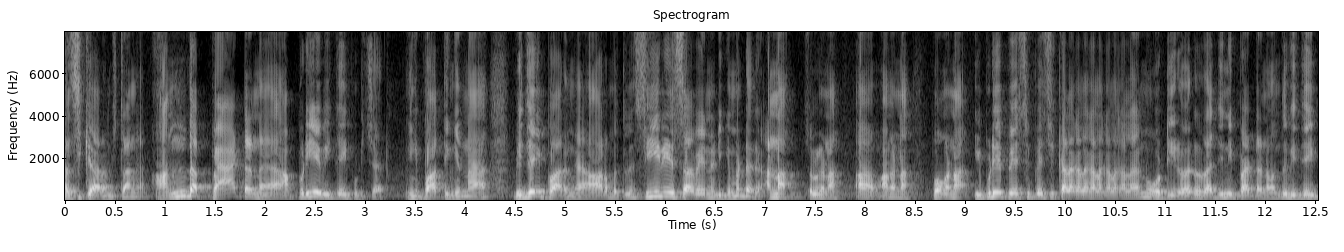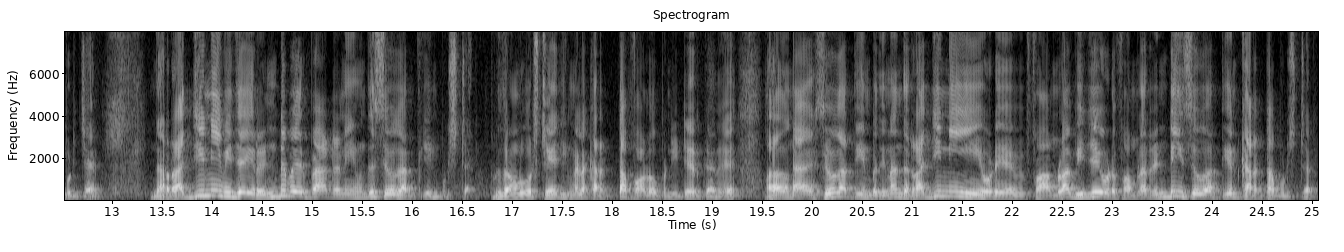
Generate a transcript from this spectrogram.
ரசிக்க ஆரம்பிச்சிட்டாங்க. அந்த பேட்டர்னை அப்படியே விஜய் பிடிச்சார். நீங்கள் பார்த்தீங்கன்னா விஜய் பாருங்கள் ஆரம்பத்தில் சீரியஸாகவே நடிக்க மாட்டார். அண்ணா சொல்லுங்கண்ணா ஆ வாங்கண்ணா போங்கண்ணா. இப்படியே பேசி பேசி கலகல கலகலகலன்னு கலன்னு ஓட்டிடுவார். பண்ணிடுவார் ரஜினி பேட்டனை வந்து விஜய் பிடிச்சார். இந்த ரஜினி விஜய் ரெண்டு பேர் பேட்டனையும் வந்து சிவகார்த்திகேயன் பிடிச்சிட்டார். புரியுது? அவங்க ஒரு ஸ்டேஜுக்கு மேலே கரெக்டாக ஃபாலோ பண்ணிகிட்டே இருக்காரு. அதாவது சிவகார்த்திகேயன் பார்த்தீங்கன்னா இந்த ரஜினியோடைய ஃபார்முலா விஜயோட ஃபார்முலா ரெண்டையும் சிவகார்த்திகேயன் கரெக்டாக பிடிச்சிட்டார்.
